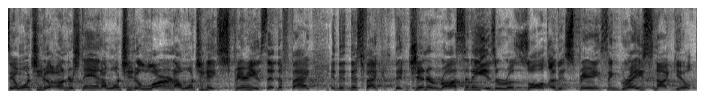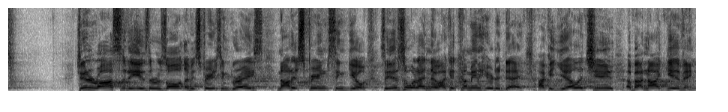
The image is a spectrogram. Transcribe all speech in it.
See, I want you to understand, I want you to learn, I want you to experience that the fact, that this fact, that generosity is a result of experiencing grace, not guilt. Generosity is the result of experiencing grace, not experiencing guilt. See, this is what I know. I could come in here today. I could yell at you about not giving.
